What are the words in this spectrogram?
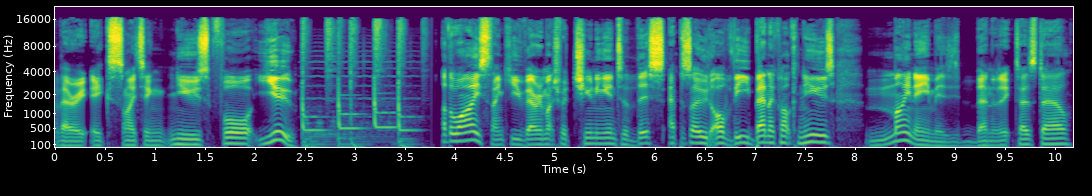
very exciting news for you. Otherwise, thank you very much for tuning in to this episode of the Ben News. My name is Benedict Esdale.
